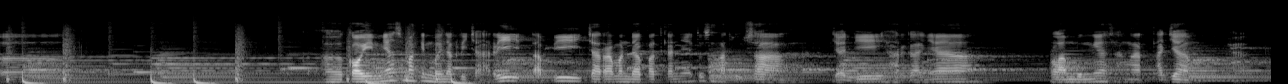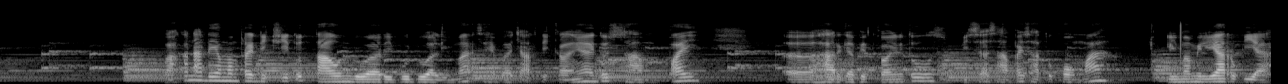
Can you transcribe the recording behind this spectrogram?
uh, uh, koinnya semakin banyak dicari tapi cara mendapatkannya itu sangat susah. Jadi harganya melambungnya sangat tajam ya. bahkan ada yang memprediksi itu tahun 2025 saya baca artikelnya itu sampai uh, harga Bitcoin itu bisa sampai 1,5 miliar rupiah.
